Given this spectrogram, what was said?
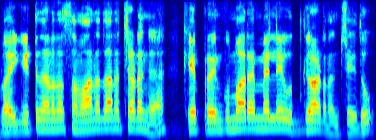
വൈകിട്ട് നടന്ന സമാനദാന ചടങ്ങ് K Premkumar M L A ഉദ്ഘാടനം ചെയ്തു.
